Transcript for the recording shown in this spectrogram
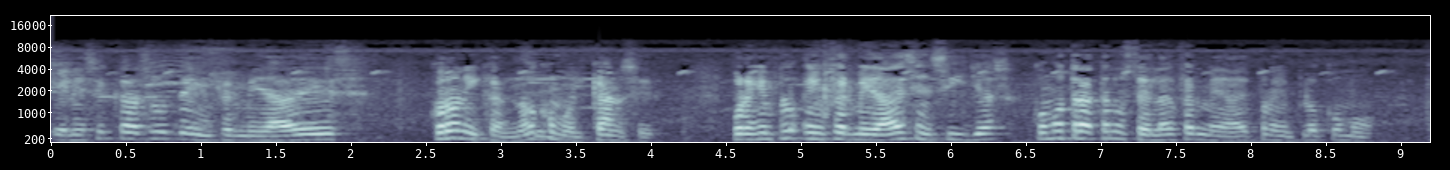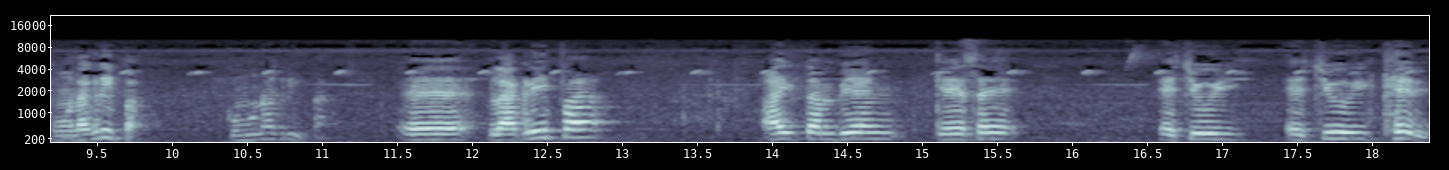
En ese caso de enfermedades crónicas, ¿no? Sí. Como el cáncer. Por ejemplo, enfermedades sencillas, ¿cómo tratan ustedes las enfermedades, por ejemplo, como, como la gripa? Como una gripa. Eh, la gripa, hay también que ese echui, echui keri,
